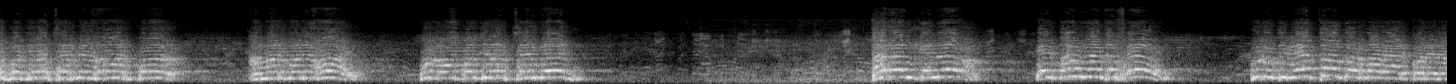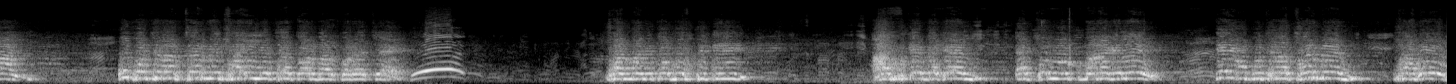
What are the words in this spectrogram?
উপজেলা চেয়ারম্যান হওয়ার পর আমার মনে হয় কোন উপজেলার চেয়ারম্যান তারান কেন? এই বাংলাদেশে কোনদিন এত দরবার আর করে নাই। উপজেলার চেয়ারম্যান সাহিয়েছে দরবার করেছে। সম্মানিত উপস্থিতি, আজকে দেখেন একজন লোক মারা গেলে এই উপজেলা চেয়ারম্যান সাহেব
